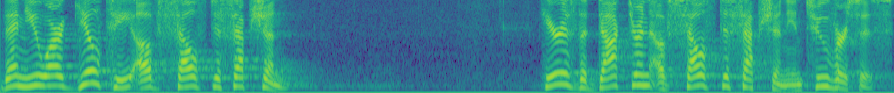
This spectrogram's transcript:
then you are guilty of self deception. Here is the doctrine of self deception in two verses.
